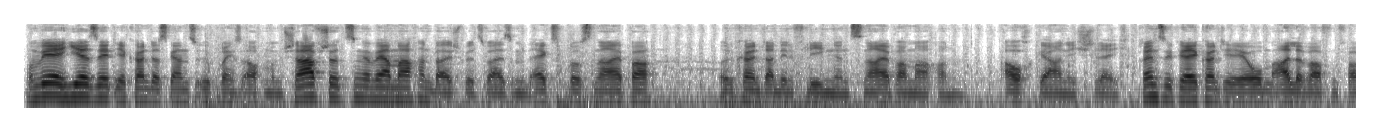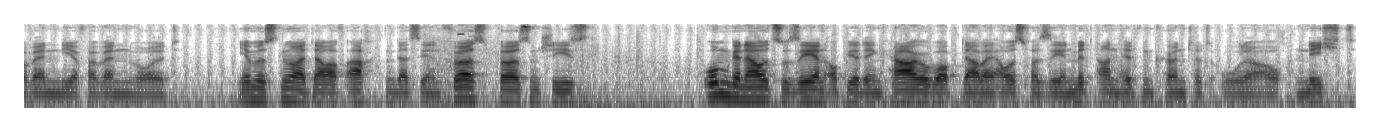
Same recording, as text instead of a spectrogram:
Und wie ihr hier seht, ihr könnt das Ganze übrigens auch mit dem Scharfschützengewehr machen, beispielsweise mit Explo-Sniper. Und könnt dann den fliegenden Sniper machen. Auch gar nicht schlecht. Prinzipiell könnt ihr hier oben alle Waffen verwenden, die ihr verwenden wollt. Ihr müsst nur halt darauf achten, dass ihr in First Person schießt, um genau zu sehen, ob ihr den Cargo Bob dabei aus Versehen mit anhitten könntet oder auch nicht.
